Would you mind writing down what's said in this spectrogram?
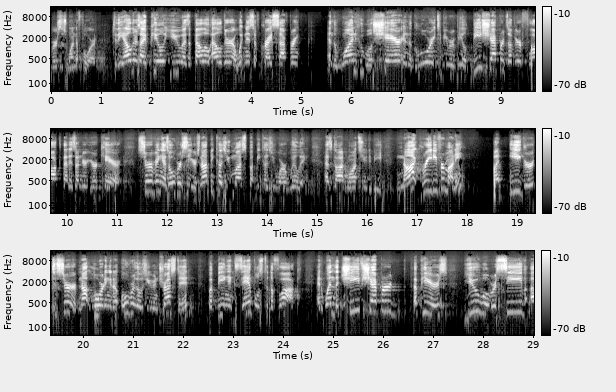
verses 1 to 4. To the elders I appeal you as a fellow elder, a witness of Christ's suffering, and the one who will share in the glory to be revealed. Be shepherds of your flock that is under your care, serving as overseers, not because you must, but because you are willing, as God wants you to be. Not greedy for money, but eager to serve, not lording it over those you entrusted, but being examples to the flock. And when the chief shepherd appears, you will receive a,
